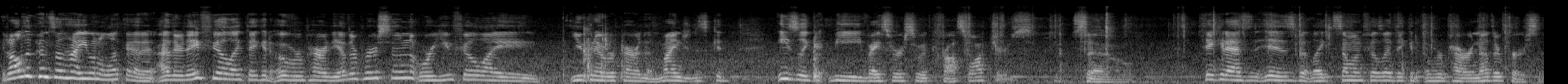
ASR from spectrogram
It all depends on how you want to look at it. Either they feel like they could overpower the other person, or you feel like you can overpower them. Mind you, this could easily be vice versa with cross watchers. So, take it as it is, but like someone feels like they could overpower another person.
